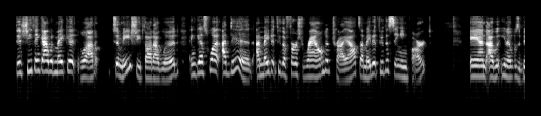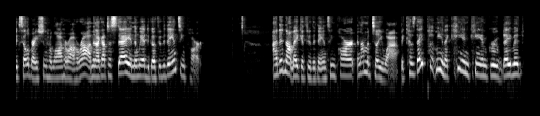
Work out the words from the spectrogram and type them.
Did she think I would make it? Well, I don't to me, she thought I would. And guess what? I did. I made it through the first round of tryouts. I made it through the singing part. And I would, you know, it was a big celebration, hurrah, hurrah, hurrah. And then I got to stay, and then we had to go through the dancing part. I did not make it through the dancing part. And I'm going to tell you why. Because they put me in a can can group, David.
